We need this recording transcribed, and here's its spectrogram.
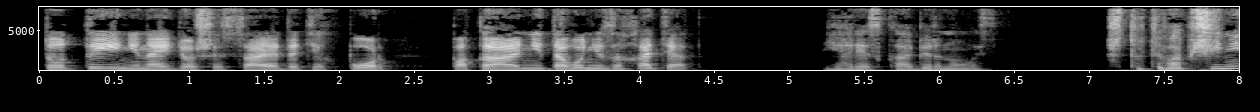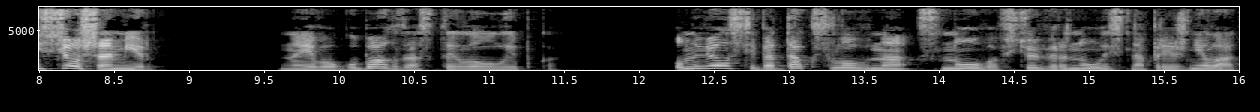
то ты не найдешь Исая до тех пор, пока они того не захотят». Я резко обернулась. «Что ты вообще несешь, Амир?» На его губах застыла улыбка. Он вел себя так, словно снова все вернулось на прежний лад.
